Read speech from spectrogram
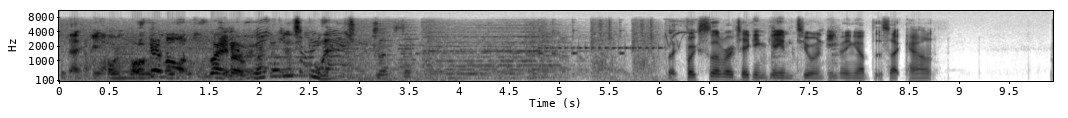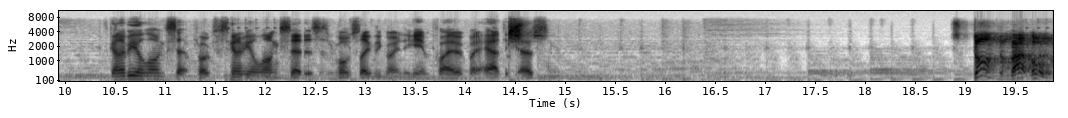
to that game. Pokemon But Quicksylvr taking game two and evening up the set count. It's gonna be a long set, folks. It's gonna be a long set. This is most likely going to game five if I had to guess. Start the battle.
